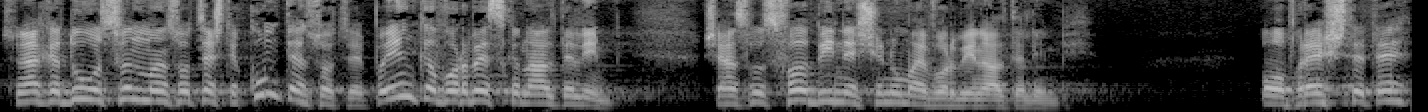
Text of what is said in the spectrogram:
Spunea că Duhul Sfânt mă însoțește. Cum te însoțește? Păi încă vorbesc în alte limbi. Și am spus, fă bine și nu mai vorbi în alte limbi. Oprește-te,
